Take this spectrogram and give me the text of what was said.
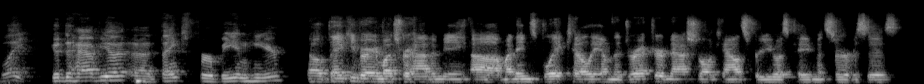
Blake, good to have you. Uh, thanks for being here. No, thank you very much for having me. Uh, my name is Blake Kelly. I'm the Director of National Accounts for U.S. Pavement Services.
